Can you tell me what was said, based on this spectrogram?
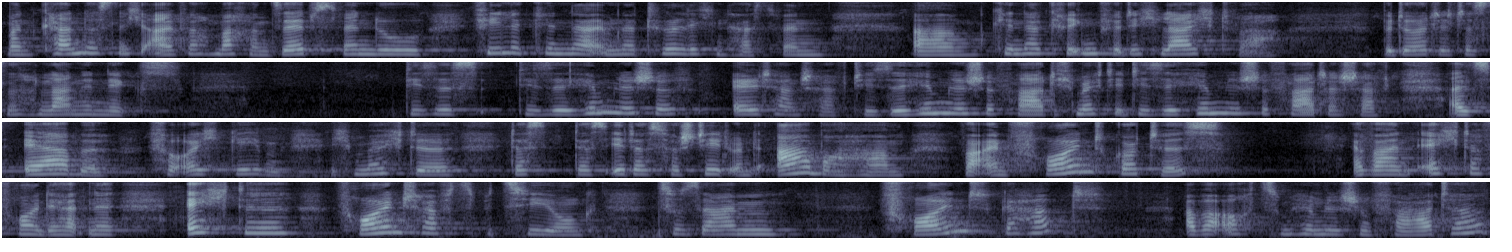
man kann das nicht einfach machen. Selbst wenn du viele Kinder im Natürlichen hast, wenn äh, Kinderkriegen für dich leicht war, bedeutet das noch lange nichts. Dieses, diese himmlische Elternschaft, diese himmlische Vater, ich möchte diese himmlische Vaterschaft als Erbe für euch geben. Ich möchte, dass, dass ihr das versteht. Und Abraham war ein Freund Gottes. Er war ein echter Freund. Er hat eine echte Freundschaftsbeziehung zu seinem Freund gehabt, aber auch zum himmlischen Vater.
